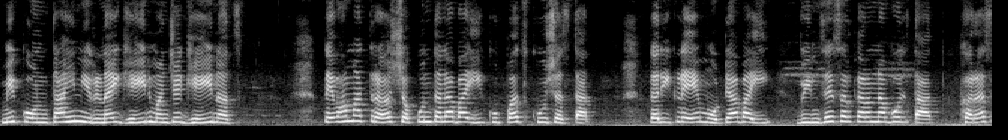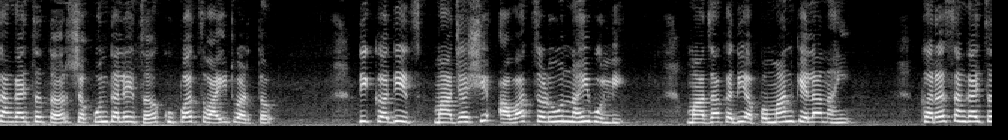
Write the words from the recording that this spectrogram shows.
मी कोणताही निर्णय घेईन म्हणजे घेईनच. तेव्हा मात्र शकुंतलाबाई खूपच खुश असतात. तर इकडे मोठ्या बाई विंझे सरकारांना बोलतात खरं सांगायचं तर शकुंतलेचं खूपच वाईट वाटतं. ती कधीच माझ्याशी आवाज चढवून नाही बोलली. माझा कधी अपमान केला नाही. खरं सांगायचं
